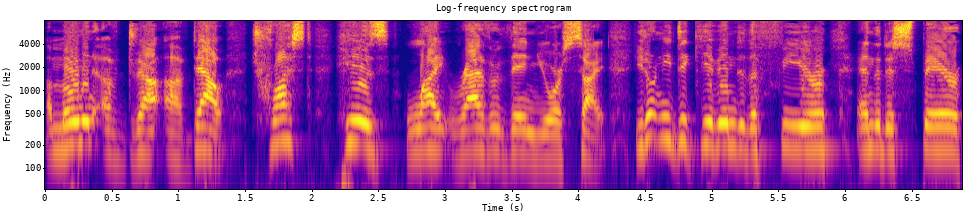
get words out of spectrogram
a moment of, of doubt, trust his light rather than your sight. You don't need to give in to the fear and the despair.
